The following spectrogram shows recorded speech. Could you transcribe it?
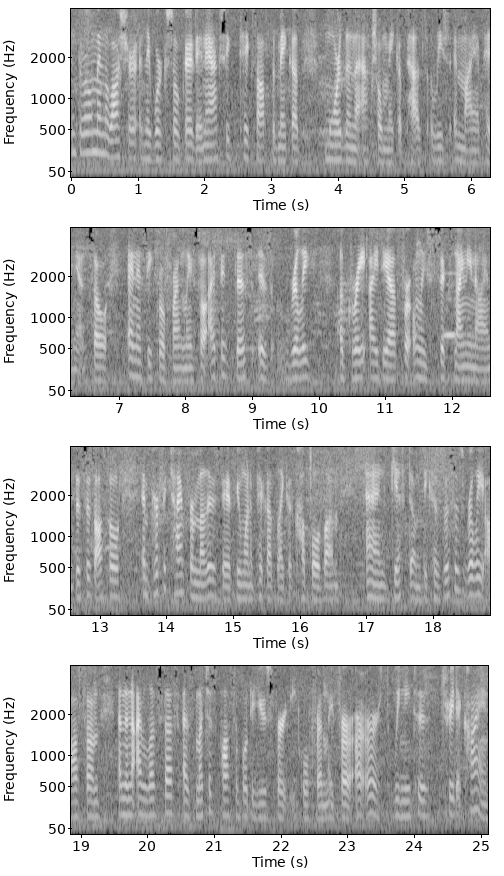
and throw them in the washer and they work so good. And it actually takes off the makeup more than the actual makeup pads, at least in my opinion. So, and it's eco-friendly. So I think this is really a great idea for only $6.99. This is also in perfect time for Mother's Day if you want to pick up like a couple of them and gift them because this is really awesome. And then I love stuff as much as possible to use for equal friendly for our earth. We need to treat it kind,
